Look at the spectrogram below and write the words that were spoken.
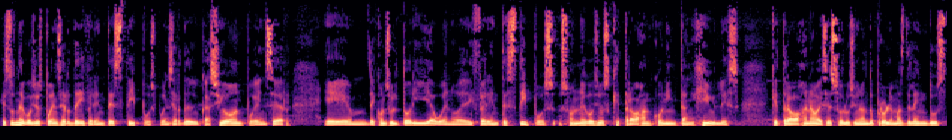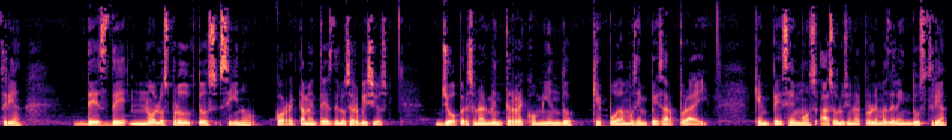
Estos negocios pueden ser de diferentes tipos, pueden ser de educación, pueden ser eh, de consultoría, bueno, de diferentes tipos. Son negocios que trabajan con intangibles, que trabajan a veces solucionando problemas de la industria desde no los productos, sino correctamente desde los servicios. Yo personalmente recomiendo que podamos empezar por ahí, que empecemos a solucionar problemas de la industria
